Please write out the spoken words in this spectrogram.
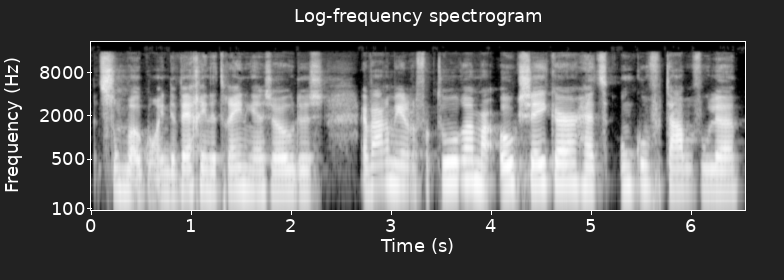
Het stond me ook wel in de weg in de training en zo. Dus er waren meerdere factoren, maar ook zeker het oncomfortabel voelen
